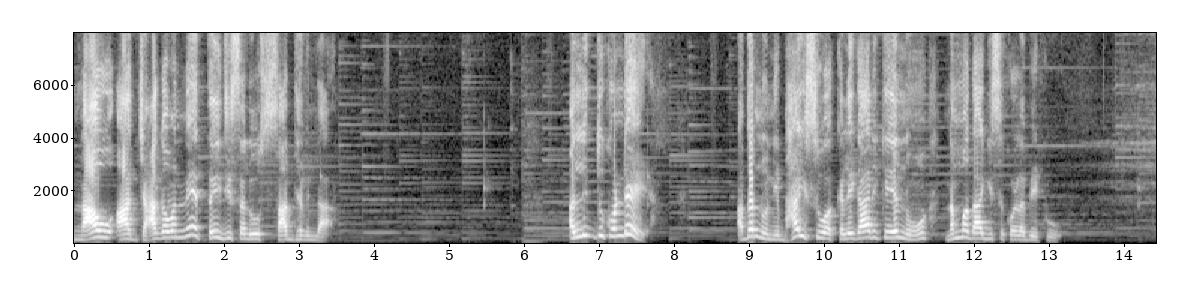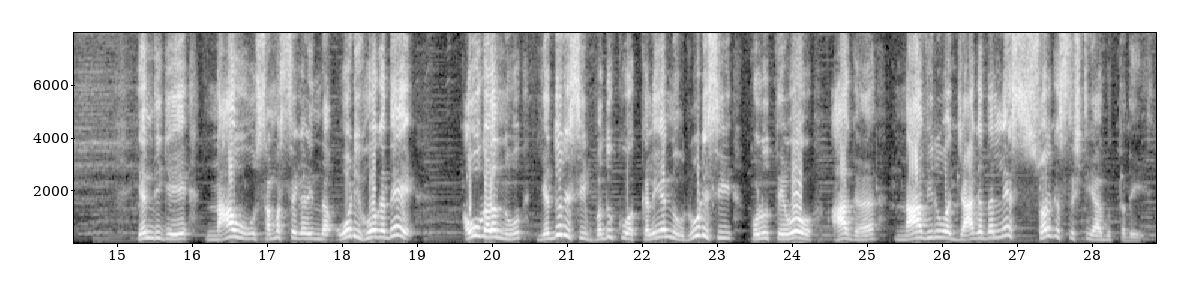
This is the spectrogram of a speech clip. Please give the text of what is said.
ನಾವು ಆ ಜಾಗವನ್ನೇ ತ್ಯಜಿಸಲು ಸಾಧ್ಯವಿಲ್ಲ. ಅಲ್ಲಿದ್ದುಕೊಂಡೇ ಅದನ್ನು ನಿಭಾಯಿಸುವ ಕಲೆಗಾರಿಕೆಯನ್ನು ನಮ್ಮದಾಗಿಸಿಕೊಳ್ಳಬೇಕು. ಎಂದಿಗೆ ನಾವು ಸಮಸ್ಯೆಗಳಿಂದ ಓಡಿ ಹೋಗದೆ ಅವುಗಳನ್ನು ಎದುರಿಸಿ ಬದುಕುವ ಕಲೆಯನ್ನು ರೂಢಿಸಿಕೊಳ್ಳುತ್ತೇವೋ, ಆಗ ನಾವಿರುವ ಜಾಗದಲ್ಲೇ ಸ್ವರ್ಗ ಸೃಷ್ಟಿಯಾಗುತ್ತದೆ.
